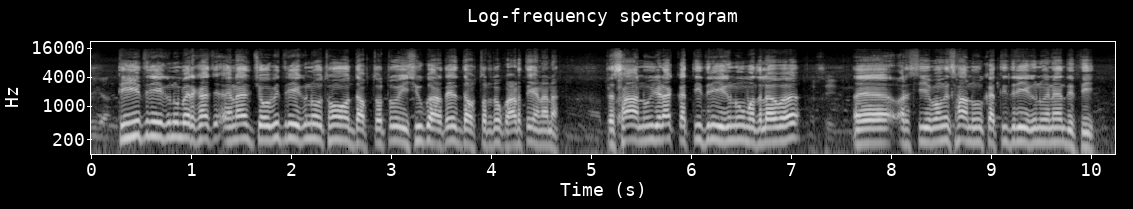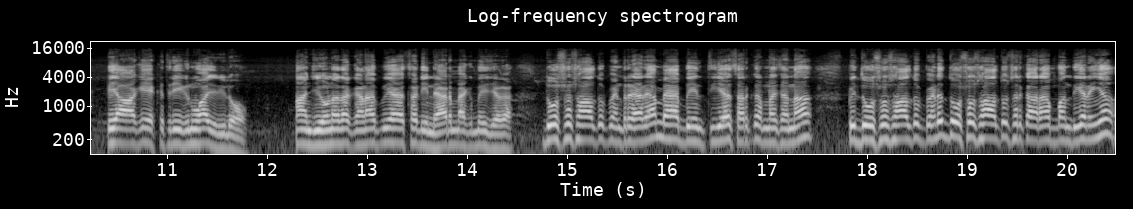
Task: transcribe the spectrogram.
ਸੀਗਾ 30 ਤਰੀਕ ਨੂੰ ਮੇਰੇ ਖਿਆਲ ਚ ਇਹਨਾਂ ਨੇ 24 ਤਰੀਕ ਨੂੰ ਉਥੋਂ ਦਫ਼ਤਰ ਤੋਂ ਇਸ਼ੂ ਕਰਦੇ ਦਫ਼ਤਰ ਤੋਂ ਕੱਢਤੇ ਇਹਨਾਂ ਨੇ। ਤੇ ਸਾਨੂੰ ਜਿਹੜਾ 31 ਤਰੀਕ ਨੂੰ ਮਤਲਬ ਰਸੀਵਿੰਗ ਸਾਨੂੰ 31 ਤਰੀਕ ਨੂੰ ਇਹਨਾਂ ਨੇ ਦਿੱਤੀ ਵੀ ਆ ਕੇ 1 ਤਰੀਕ ਨੂੰ ਹਾਜ਼ਰੀ ਲਓ। ਹਾਂਜੀ ਉਹਨਾਂ ਦਾ ਕਹਿਣਾ ਵੀ ਇਹ ਸਾਡੀ ਨਹਿਰ ਮਹਿਕਮੇ ਦੀ ਜਗ੍ਹਾ। 200 ਸਾਲ ਤੋਂ ਪਿੰਡ ਰਹਿ ਰਿਹਾ ਮੈਂ ਬੇਨਤੀ ਹੈ ਸਰ ਕਰਨਾ ਚਾਹਨਾ ਵੀ 200 ਸਾਲ ਤੋਂ ਪਿੰਡ 200 ਸਾਲ ਤੋਂ ਸਰਕਾਰਾਂ ਬੰਦੀਆਂ ਰਹੀਆਂ।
